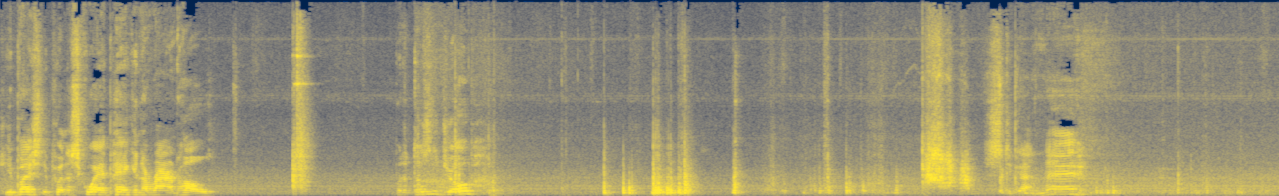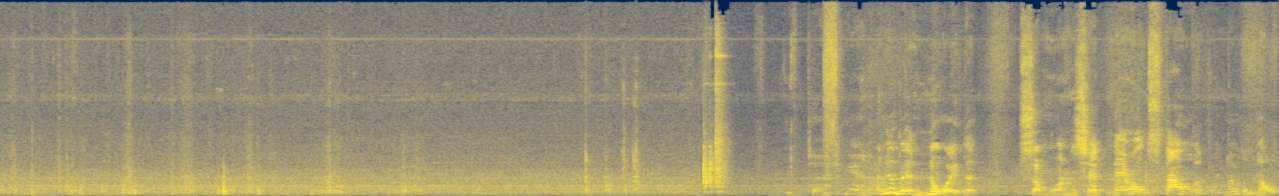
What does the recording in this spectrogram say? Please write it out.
So you're basically putting a square peg in a round hole. But it does the job. Stick that in there. uh, yeah, a little bit annoyed that someone said they're all stolen. Well, no, they're not.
